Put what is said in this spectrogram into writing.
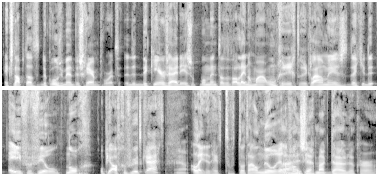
ik snap dat de consument beschermd wordt. De, de keerzijde is op het moment dat het alleen nog maar ongerichte reclame is, dat je er evenveel nog op je afgevuurd krijgt. Ja. Alleen het heeft to- totaal nul Maar hij relevantie. zegt, maakt duidelijker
